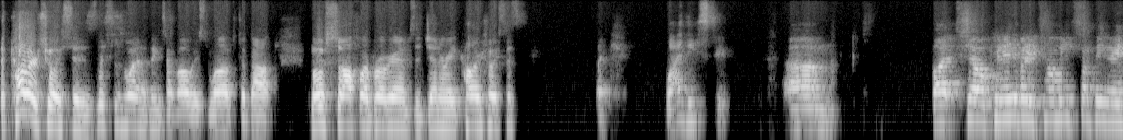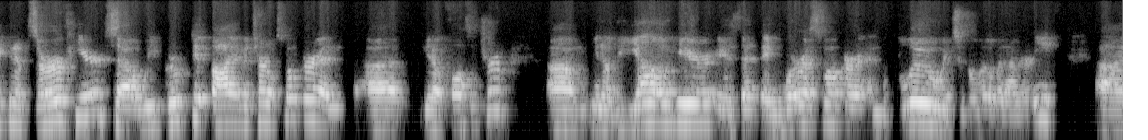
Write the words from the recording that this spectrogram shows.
the color choices, this is one of the things I've always loved about most software programs that generate color choices. Like, why these two? Um, but so can anybody tell me something they can observe here? So we grouped it by maternal smoker and, uh, you know, false and true. Um, you know, the yellow here is that they were a smoker and the blue, which is a little bit underneath, uh,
